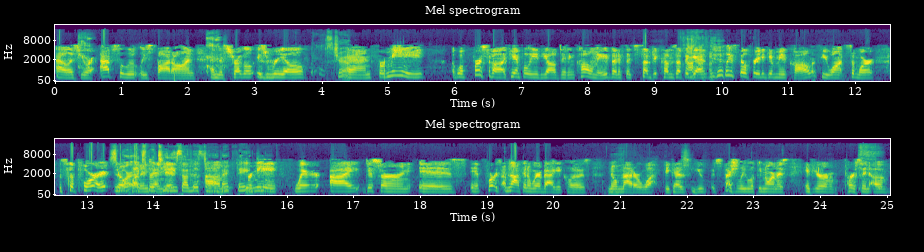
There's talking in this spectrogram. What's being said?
Alice, you are absolutely spot on, and the struggle is real. It's true. And for me, well, first of all, I can't believe y'all didn't call me, but if the subject comes up again, please feel free to give me a call if you want some more support. Some no more expertise intended. on this topic. Um, for me, you. where I discern is, if first, I'm not going to wear baggy clothes no matter what, because you especially look enormous if you're a person of,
